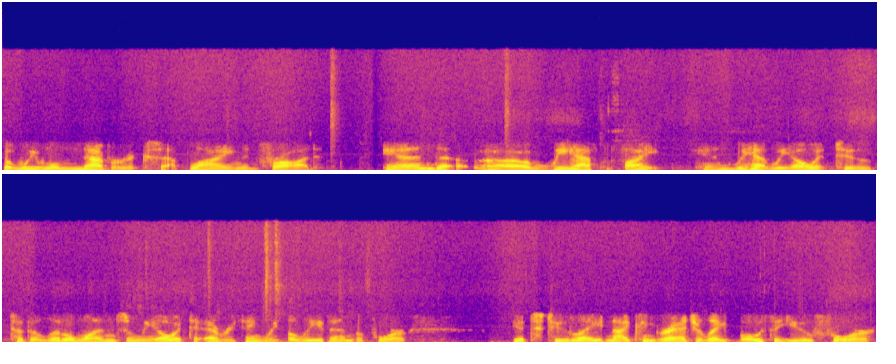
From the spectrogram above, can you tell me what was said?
but we will never accept lying and fraud. And uh, we have to fight, and we have we owe it to to the little ones, and we owe it to everything we believe in before it's too late. And I congratulate both of you for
